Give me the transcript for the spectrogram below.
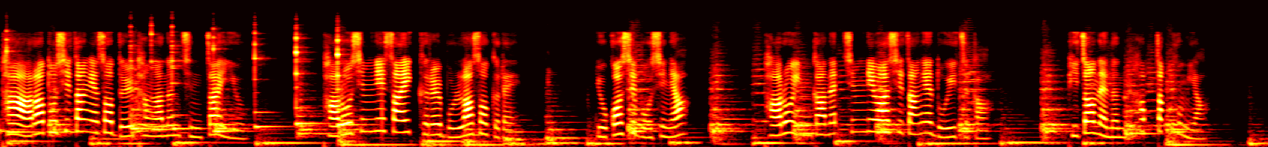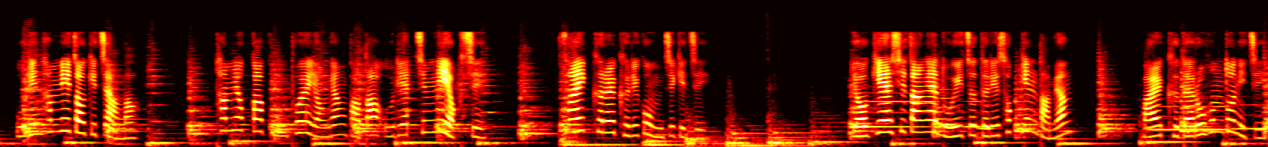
다 알아도 시장에서 늘 당하는 진짜 이유. 바로 심리 사이클을 몰라서 그래. 요것이 무엇이냐? 바로 인간의 심리와 시장의 노이즈가 빚어내는 합작품이야. 우린 합리적이지 않아. 탐욕과 공포에 영향받아 우리의 심리 역시 사이클을 그리고 움직이지. 여기에 시장의 노이즈들이 섞인다면 말 그대로 혼돈이지.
